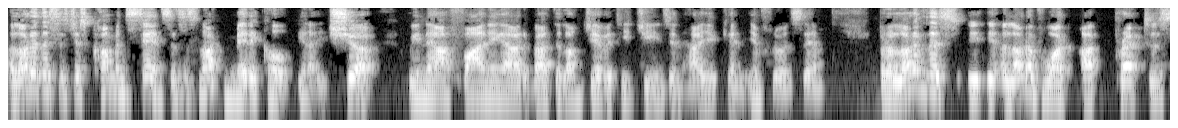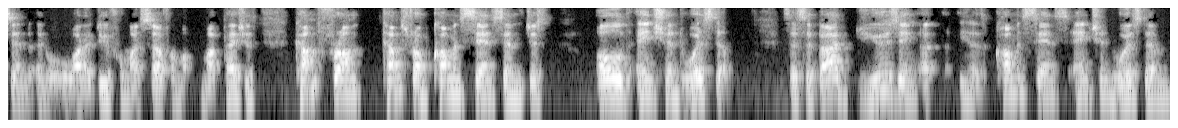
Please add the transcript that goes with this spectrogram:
a lot of this is just common sense. This is not medical. You know, sure, we're now finding out about the longevity genes and how you can influence them. But a lot of this, a lot of what I practice and, and what I do for myself and my patients come from comes from common sense and just old ancient wisdom. So it's about using, uh, you know, common sense, ancient wisdom,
